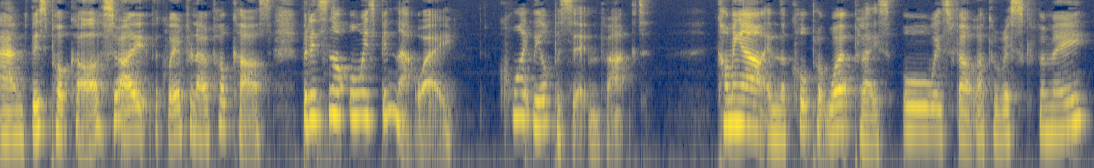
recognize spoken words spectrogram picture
and this podcast, right? The Queerpreneur podcast. But it's not always been that way. Quite the opposite, in fact coming out in the corporate workplace always felt like a risk for me.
